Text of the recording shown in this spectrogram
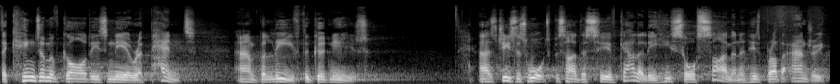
The kingdom of God is near. Repent and believe the good news. As Jesus walked beside the Sea of Galilee, he saw Simon and his brother Andrew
